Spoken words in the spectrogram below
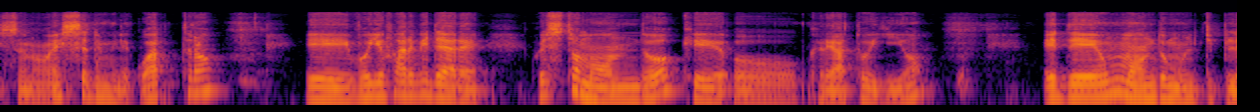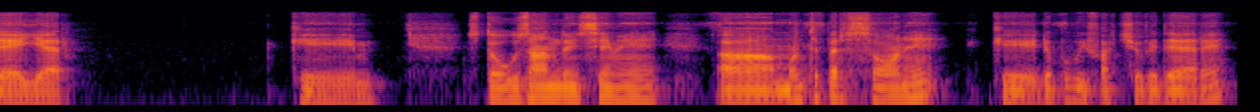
sono S2004 e voglio farvi vedere questo mondo che ho creato io ed è un mondo multiplayer che sto usando insieme a molte persone che dopo vi faccio vedere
